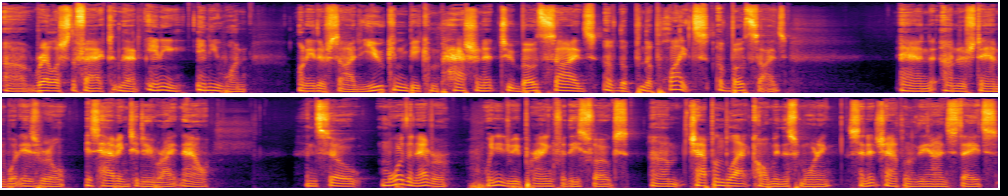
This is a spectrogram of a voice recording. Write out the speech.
uh, relish the fact that any anyone on either side, you can be compassionate to both sides of the the plights of both sides, and understand what Israel is having to do right now. And so, more than ever, we need to be praying for these folks. Um, Chaplain Black called me this morning, Senate Chaplain of the United States,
